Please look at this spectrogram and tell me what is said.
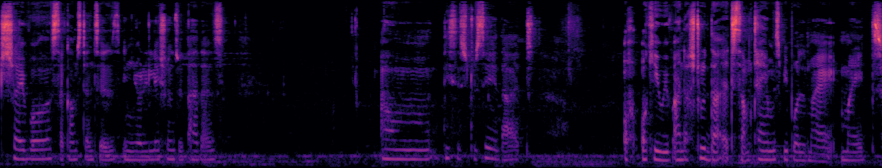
trivial circumstances in your relations with others. Um this is to say that okay we've understood that sometimes people might might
